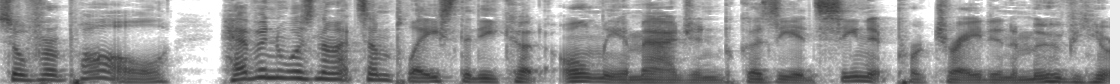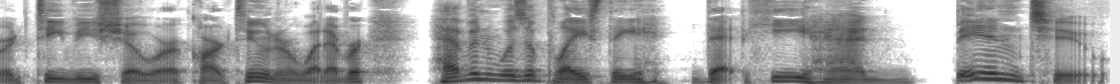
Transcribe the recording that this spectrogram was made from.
So for Paul, heaven was not some place that he could only imagine because he had seen it portrayed in a movie or a TV show or a cartoon or whatever. Heaven was a place that he had been to.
